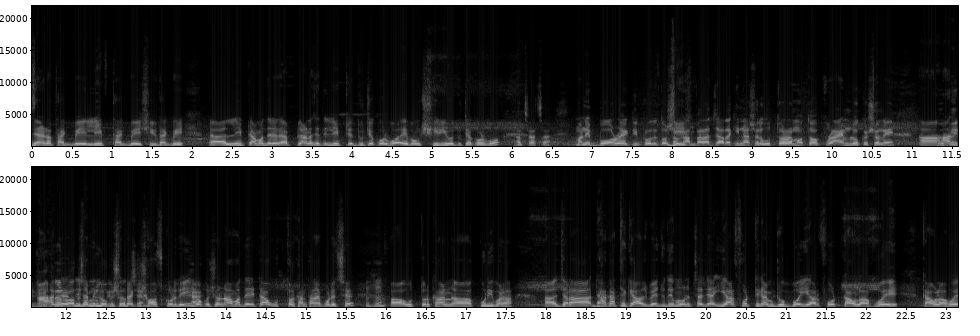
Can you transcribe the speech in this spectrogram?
জেনারেটর থাকবে লিফট থাকবে সিঁড়ি থাকবে। লিফট আমাদের প্ল্যান আছে লিফটে দুটো করব এবং সিঁড়িও দুটো করব। আচ্ছা আচ্ছা। মানে বড় একটি প্রজেক্ট দর্শক। আপনারা যারা কিনা আসলে উত্তরার মতো প্রাইম লোকেশনে আমি লোকেশনটা একটু সহজ করে দিই। হ্যাঁ। লোকেশন আমাদের এটা উত্তরখান থানায় পড়েছে উত্তরখান কুড়িপাড়া। যারা ঢাকা থেকে আসবে যদি মনে চায় যে এয়ারপোর্ট থেকে আমি ঢুকবো এয়ারপোর্ট কাওলা হয়ে কাওলা হয়ে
